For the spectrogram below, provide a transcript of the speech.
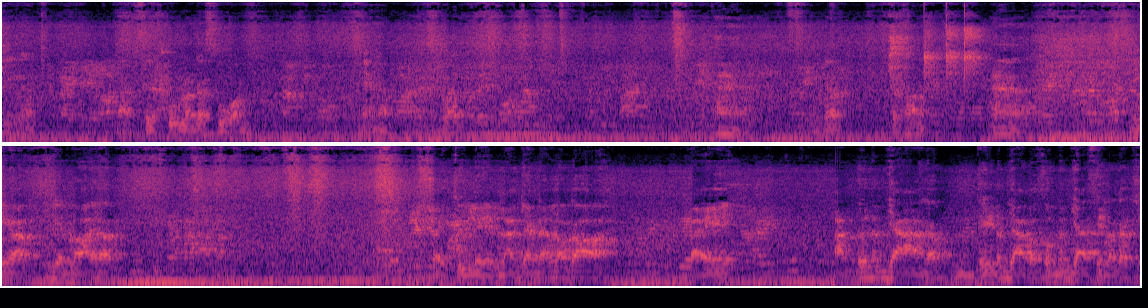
นี่ครับตัดเสร็จปุ๊บเราก็สวม นี่ยครับแล้วอ่าก็จะเข้าหน่อยอ่านี่ครับเรียบร้อยครับ ใส่จูเลนหลังจากนั้นเราก็ไปอัดด้วยน้ำยาครับเทน้ำยาผสมน้ำยาเสร็จแล้วก็เท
